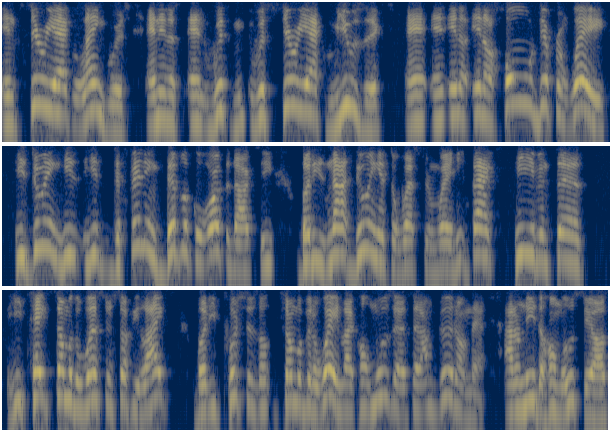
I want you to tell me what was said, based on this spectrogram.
in Syriac language, and in a, and with with Syriac music, and, and in a, in a whole different way. He's doing he's he's defending biblical orthodoxy, but he's not doing it the Western way. In fact, he even says he takes some of the Western stuff he likes, but he pushes some of it away. Like Homusa said, I'm good on that. I don't need the homoousios,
